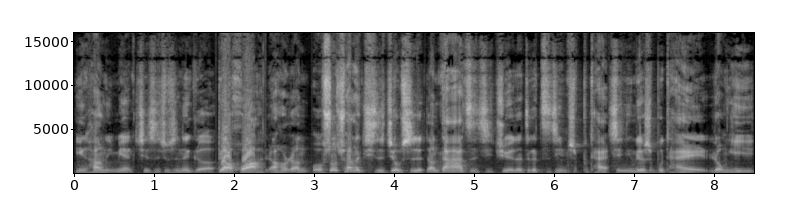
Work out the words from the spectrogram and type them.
银行里面，其实就是那个不要花，然后让我说穿了，其实就是让大家自己觉得这个资金是不太现金流是不太容易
